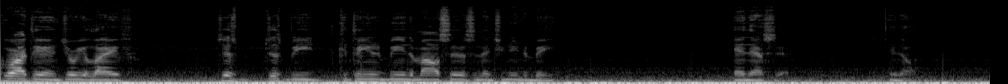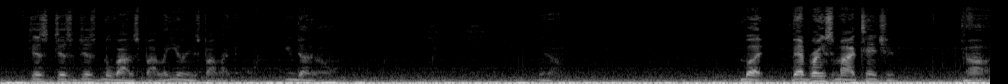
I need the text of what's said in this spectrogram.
go out there and enjoy your life. Just just be continue to be the model citizen that you need to be. And that's it. You know. Just just just move out of the spotlight. You don't need the spotlight anymore. You've done it all. You know. But that brings to my attention. Uh,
